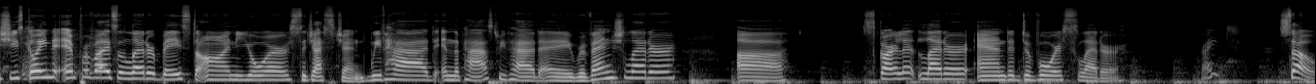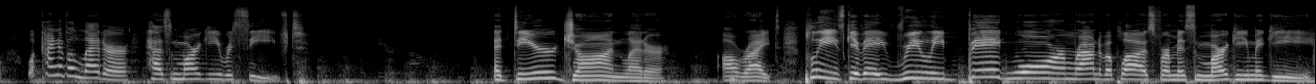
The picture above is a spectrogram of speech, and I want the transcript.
She's going to improvise a letter based on your suggestion. We've had in the past, we've had a revenge letter, a scarlet letter, and a divorce letter. Right? So, what kind of a letter has Margie received? A Dear John letter. All right. Please give a really big, warm round of applause for Miss Margie McGee.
